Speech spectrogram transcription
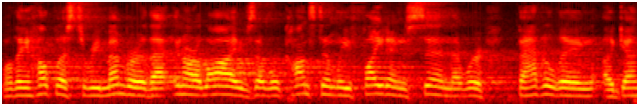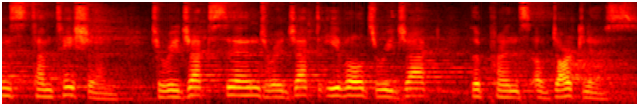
well, they help us to remember that in our lives that we're constantly fighting sin, that we're battling against temptation, to reject sin, to reject evil, to reject the prince of darkness.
